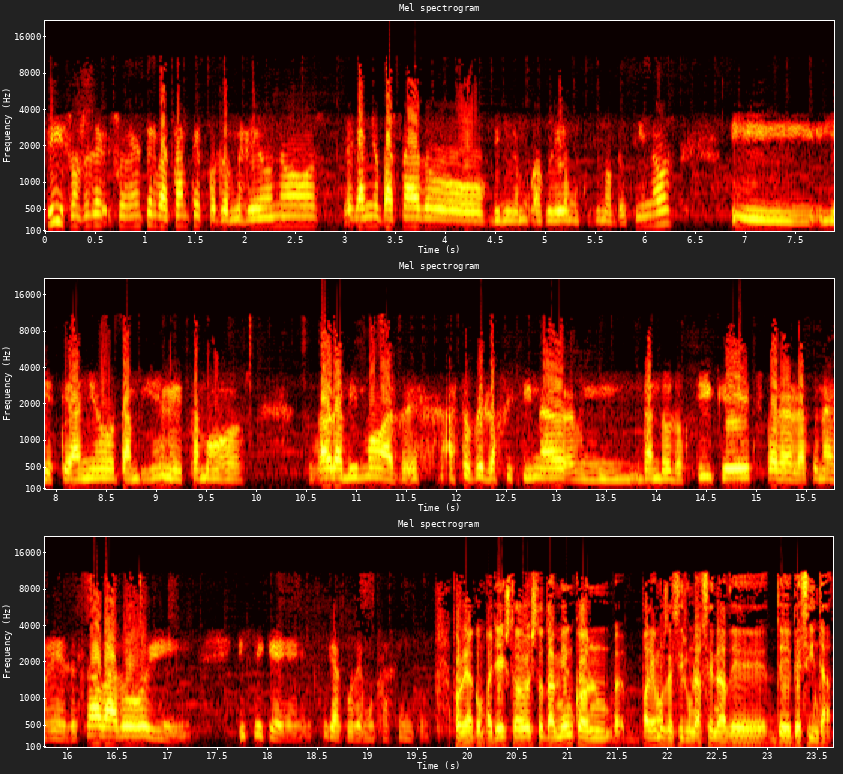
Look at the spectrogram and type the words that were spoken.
Sí, son, suelen ser bastantes, por lo menos el año pasado vinieron, acudieron muchísimos vecinos y, y este año también estamos ahora mismo a, a tope la oficina mm, dando los tickets para la cena del sábado y, y sí que, sí que acude mucha gente. Porque acompañáis todo esto también con, podemos decir, una cena de, de vecindad.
